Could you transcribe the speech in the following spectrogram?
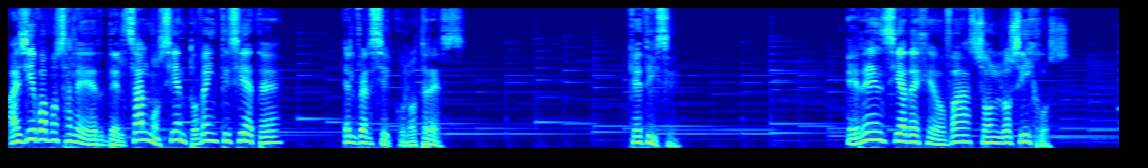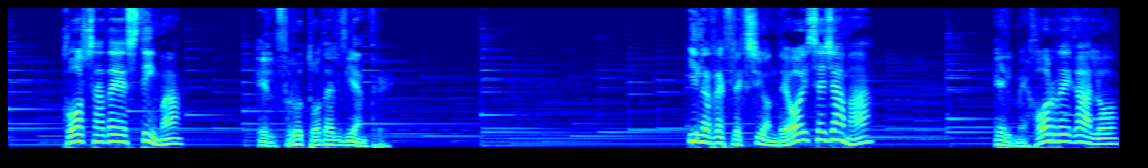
Allí vamos a leer del Salmo 127 el versículo 3, que dice, Herencia de Jehová son los hijos, cosa de estima el fruto del vientre. Y la reflexión de hoy se llama el mejor regalo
